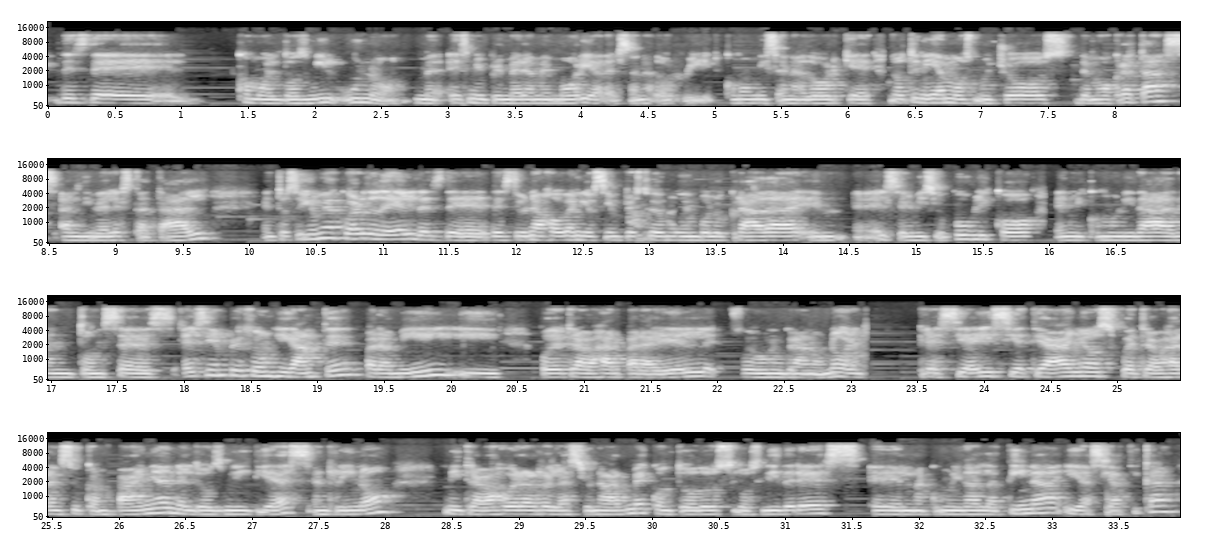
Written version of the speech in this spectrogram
desde como el 2001 es mi primera memoria del senador Reid, como mi senador que no teníamos muchos demócratas al nivel estatal. Entonces yo me acuerdo de él desde, desde una joven, yo siempre estuve muy involucrada en el servicio público, en mi comunidad, entonces él siempre fue un gigante para mí y poder trabajar para él fue un gran honor. Crecí ahí siete años, fue a trabajar en su campaña en el 2010 en Reno. Mi trabajo era relacionarme con todos los líderes en la comunidad latina y asiática.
